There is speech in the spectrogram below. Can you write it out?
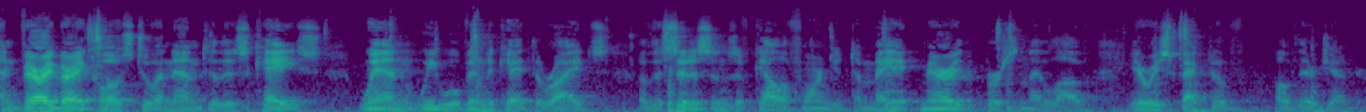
and very, very close to an end to this case, when we will vindicate the rights of the citizens of California to ma- marry the person they love, irrespective of their gender.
